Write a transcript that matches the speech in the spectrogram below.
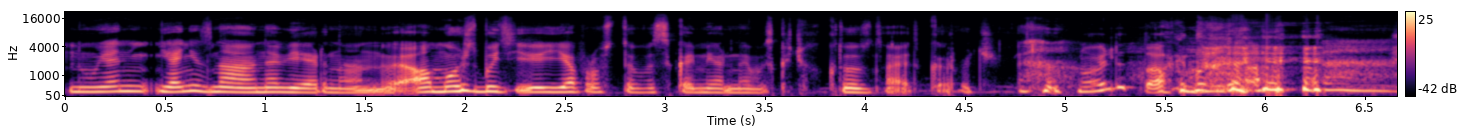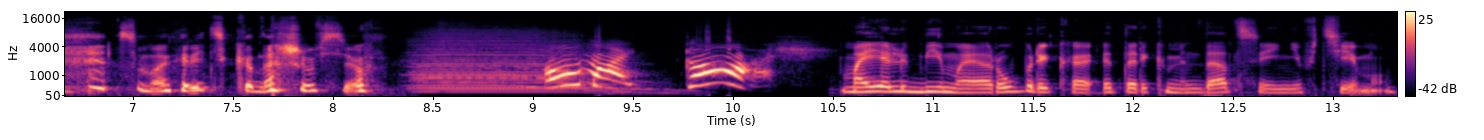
Ну, я, я не знаю, наверное. А может быть, я просто высокомерная выскочка, кто знает, короче. Ну или так, да. Смотрите-ка наше все. Oh my gosh! Моя любимая рубрика — это рекомендации не в тему.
